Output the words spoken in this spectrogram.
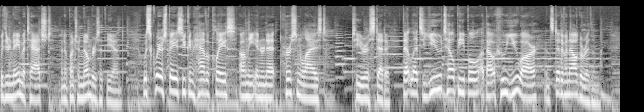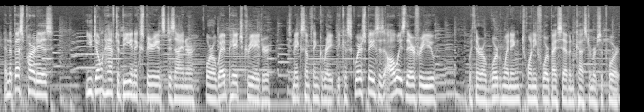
with your name attached and a bunch of numbers at the end. With Squarespace, you can have a place on the internet personalized to your aesthetic that lets you tell people about who you are instead of an algorithm. And the best part is, you don't have to be an experienced designer or a web page creator to make something great because Squarespace is always there for you with their award winning 24 x 7 customer support.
